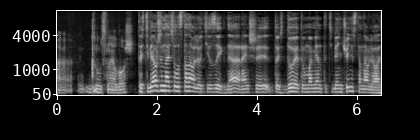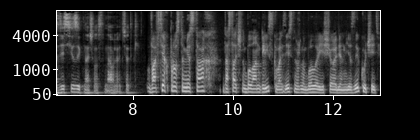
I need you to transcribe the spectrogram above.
э, гнусная ложь. То есть тебя уже начал останавливать язык, да? Раньше, то есть до этого момента тебя ничего не останавливало, а здесь язык начал останавливать все-таки. Во всех просто местах достаточно было английского, а здесь нужно было еще один язык учить.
